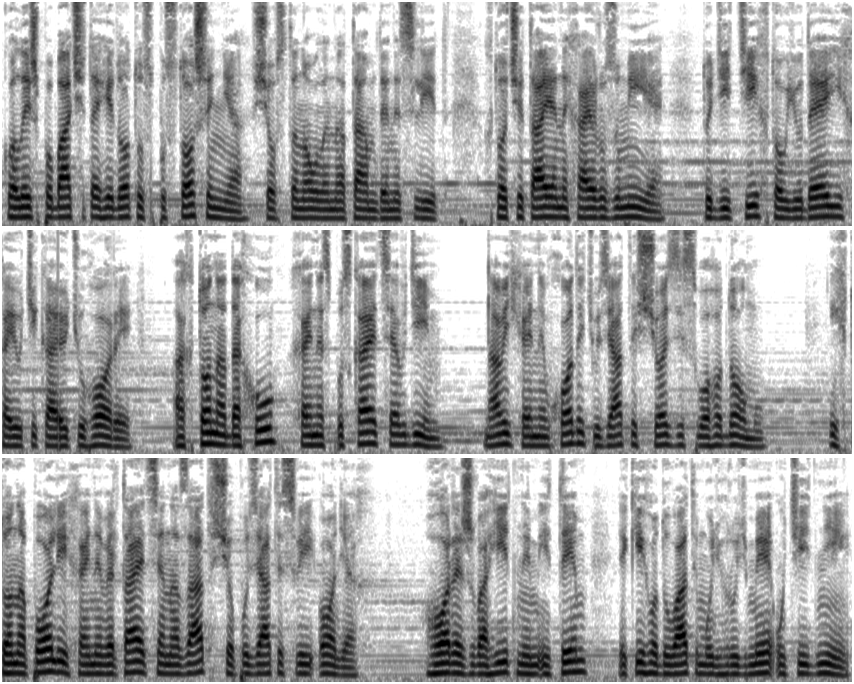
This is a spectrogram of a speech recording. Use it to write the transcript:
Коли ж побачите гідоту спустошення, що встановлена там, де не слід, хто читає, нехай розуміє, тоді ті, хто в юдеї, хай утікають у гори, а хто на даху, хай не спускається в дім, навіть хай не входить узяти щось зі свого дому. І хто на полі, хай не вертається назад, щоб узяти свій одяг. Горе ж вагітним і тим, які годуватимуть грудьми у ті дні.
